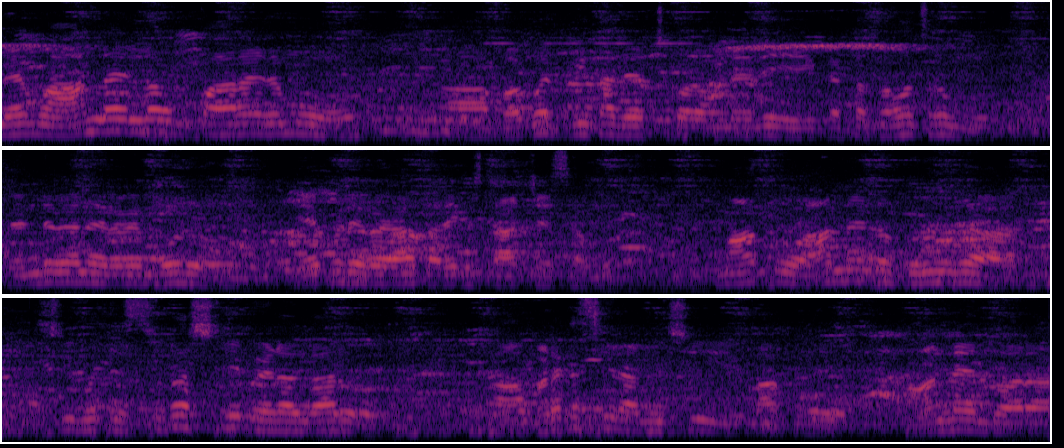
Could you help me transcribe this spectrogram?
మేము ఆన్లైన్లో పారాయణము భగవద్గీత నేర్చుకోవడం అనేది గత సంవత్సరం రెండు వేల ఇరవై మూడు ఏప్రిల్ ఇరవై ఆరు తారీఖు స్టార్ట్ చేశాము. మాకు ఆన్లైన్లో గురువుగా శ్రీమతి సుధశ్రీ మేడం గారు మడకశీల నుంచి మాకు ఆన్లైన్ ద్వారా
